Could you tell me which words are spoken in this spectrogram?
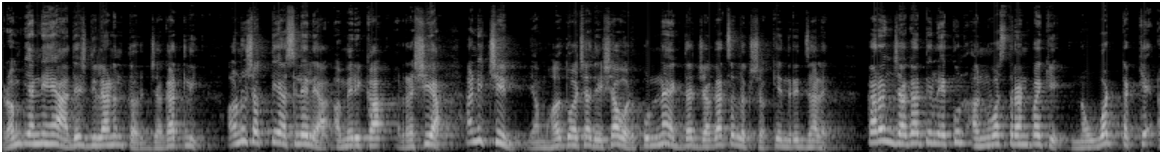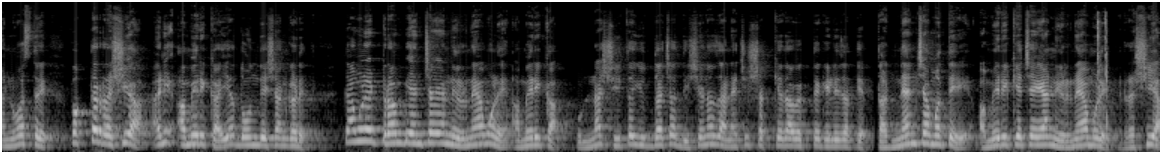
ट्रम्प यांनी हे आदेश दिल्यानंतर जगातली अणुशक्ती असलेल्या अमेरिका रशिया आणि चीन या महत्त्वाच्या देशावर पुन्हा एकदा जगाचं लक्ष केंद्रित झालंय. कारण जगातील एकूण अण्वस्त्रांपैकी नव्वद टक्के अण्वस्त्रे फक्त रशिया आणि अमेरिका या दोन देशांकडे आहेत. त्यामुळे ट्रम्प यांच्या या निर्णयामुळे अमेरिका पुन्हा शीतयुद्धाच्या दिशेनं जाण्याची शक्यता व्यक्त केली जाते. तज्ज्ञांच्या मते अमेरिकेच्या या निर्णयामुळे रशिया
